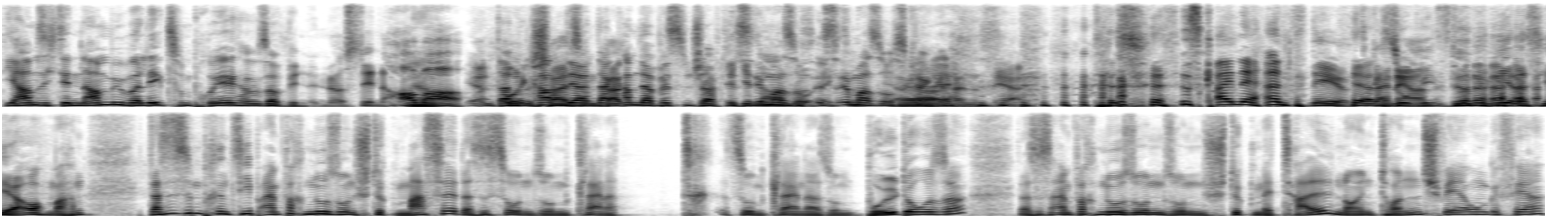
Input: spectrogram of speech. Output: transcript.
Die haben sich den Namen überlegt zum Projekt, haben gesagt, wir nennen das den Hammer. Ja. Und dann Ohne kam der, da kam der wissenschaftliche Ist Name. immer so, Das ist immer so, ist kein Ja. Geheimnis. Das, das ist kein Ernst. Nee, das ist Ja, kein so, wie, Ernst. so wie wir das hier auch machen. Das ist im Prinzip einfach nur so ein Stück Masse. Das ist so ein, so ein kleiner so ein kleiner, so ein Bulldozer. Das ist einfach nur so ein, so ein Stück Metall, neun Tonnen schwer ungefähr,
